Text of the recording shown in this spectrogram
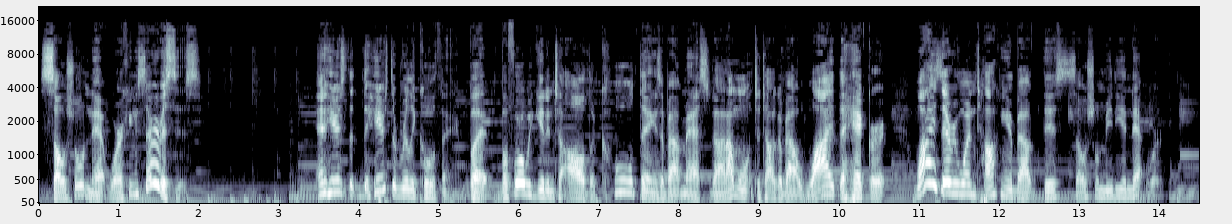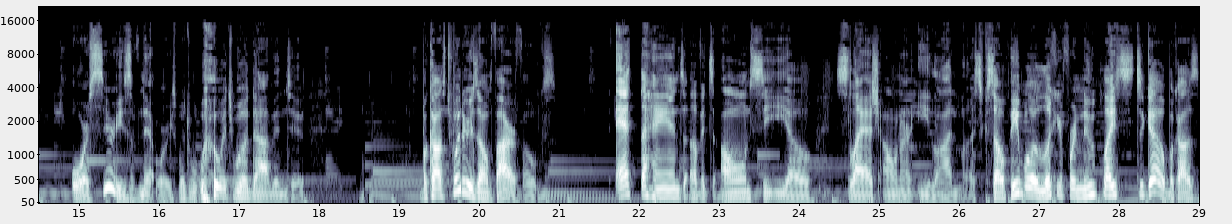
social networking services. And here's the, the, here's the really cool thing. But before we get into all the cool things about Mastodon, I want to talk about why the heck are why is everyone talking about this social media network or series of networks, which which we'll dive into. Because Twitter is on fire, folks, at the hands of its own CEO slash owner Elon Musk. So people are looking for new places to go because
